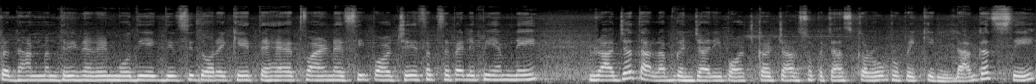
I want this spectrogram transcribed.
प्रधानमंत्री नरेंद्र मोदी एक दिवसीय दौरे के तहत वाराणसी पहुँचे। सबसे पहले पीएम ने राजा तालाब गंजारी पहुंचकर 450 करोड़ रुपए की लागत से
